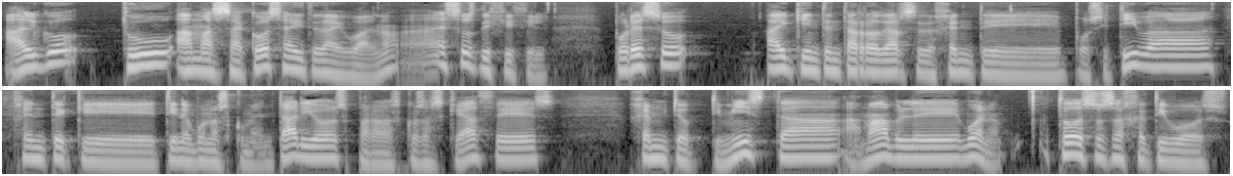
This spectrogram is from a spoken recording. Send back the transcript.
algo, tú amas esa cosa y te da igual, ¿no? Ah, eso es difícil. Por eso hay que intentar rodearse de gente positiva, gente que tiene buenos comentarios para las cosas que haces, gente optimista, amable, bueno, todos esos adjetivos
